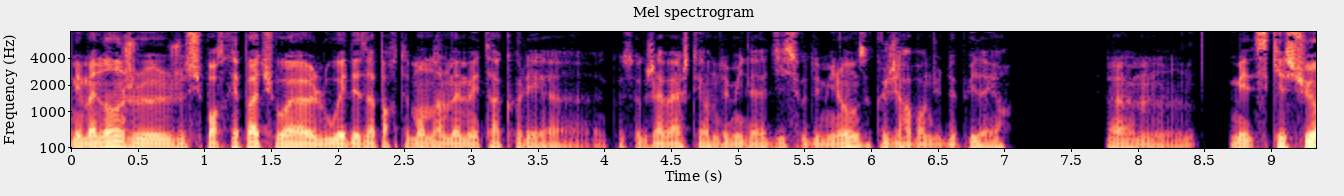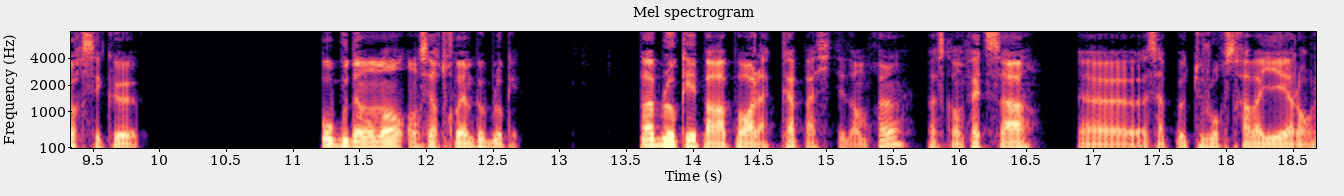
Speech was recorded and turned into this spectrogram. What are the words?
Mais maintenant, je je supporterais pas, tu vois, louer des appartements dans le même état que les que ceux que j'avais achetés en 2010 ou 2011, que j'ai revendu depuis d'ailleurs. Euh, mais ce qui est sûr, c'est que au bout d'un moment, on s'est retrouvé un peu bloqué. Pas bloqué par rapport à la capacité d'emprunt, parce qu'en fait, ça, euh, ça peut toujours se travailler. Alors,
